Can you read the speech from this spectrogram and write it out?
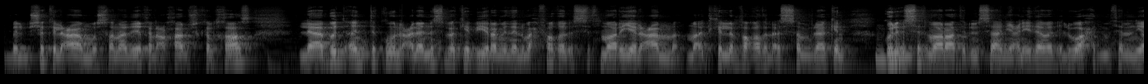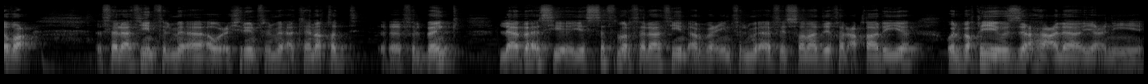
بل بشكل عام والصناديق العقار بشكل خاص لابد أن تكون على نسبة كبيرة من المحفظة الاستثمارية العامة، ما أتكلم فقط الأسهم لكن كل استثمارات الإنسان، يعني إذا الواحد مثلا يضع 30% أو 20% كنقد آه، في البنك لا بأس يستثمر 30 40% في الصناديق العقارية والبقية يوزعها على يعني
